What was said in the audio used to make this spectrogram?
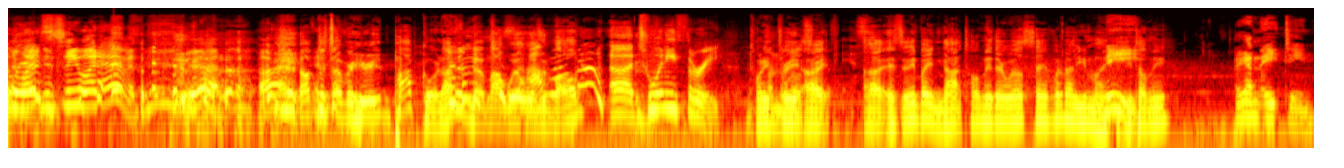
man, waiting to see what happened. I'm just over here eating popcorn. I didn't know my will was involved. Uh, 23. on the 23. will All right. save. Uh, has anybody not told me their will save? What about you, Mike? Have Me. you told me? I got an 18.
